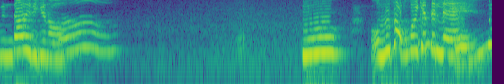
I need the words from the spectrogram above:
മിണ്ടാതിരിക്കണോ? അയ്യോ ഒന്നും സംഭവിക്കത്തില്ലേ? ഇല്ല.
